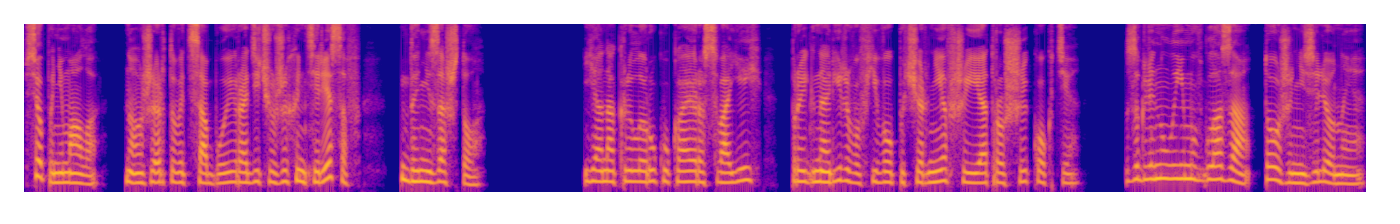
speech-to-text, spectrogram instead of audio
Все понимала, но жертвовать собой ради чужих интересов? Да ни за что. Я накрыла руку Кайра своей, проигнорировав его почерневшие и отросшие когти. Заглянула ему в глаза, тоже не зеленые,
